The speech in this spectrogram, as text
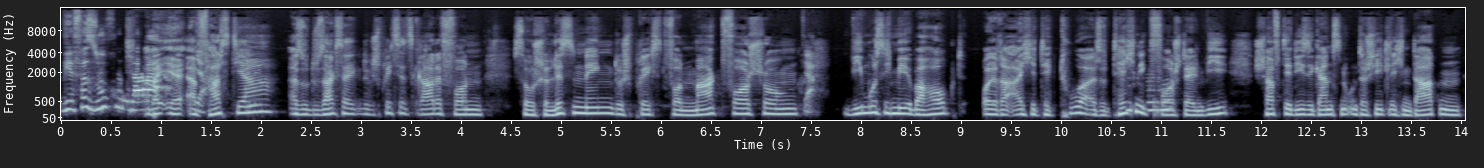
wir versuchen da. Aber ihr erfasst ja. ja, also du sagst ja, du sprichst jetzt gerade von Social Listening, du sprichst von Marktforschung. Ja. Wie muss ich mir überhaupt eure Architektur, also Technik mhm. vorstellen? Wie schafft ihr diese ganzen unterschiedlichen Daten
